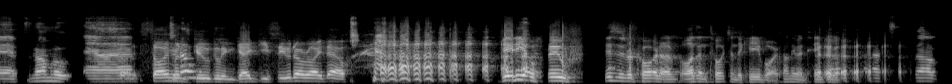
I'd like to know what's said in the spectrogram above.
uh, phenomenal. Um, Simon's you know- googling Genki Sudo right now. Video proof. This is recorded. I wasn't touching the keyboard. I don't even think of it. that's- no,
